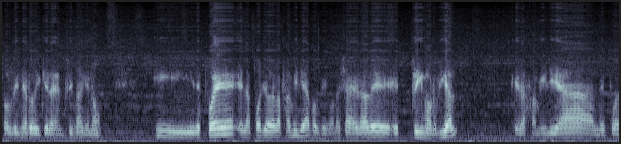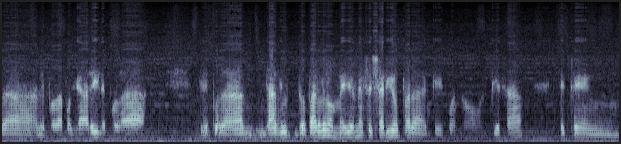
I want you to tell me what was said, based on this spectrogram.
todo el dinero que quiera encima, que no. Y después el apoyo de la familia, porque con esas edades es primordial que la familia le pueda, le pueda apoyar y le pueda le pueda dar, dotar de los medios necesarios para que cuando empieza estén,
